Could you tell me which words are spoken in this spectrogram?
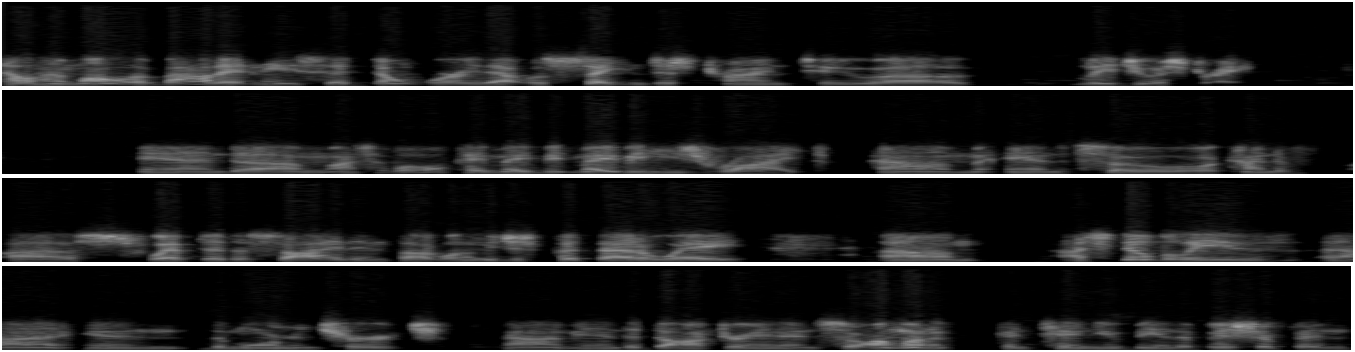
tell him all about it. And he said, Don't worry, that was Satan just trying to uh, lead you astray. And um, I said, Well, okay, maybe, maybe he's right. Um, and so I kind of uh, swept it aside and thought, Well, let me just put that away. Um, I still believe uh, in the Mormon church um, in the doctrine. And so I'm going to continue being a bishop. And,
